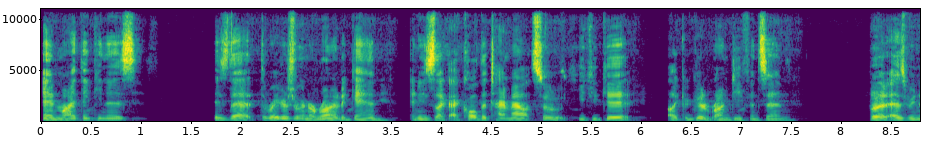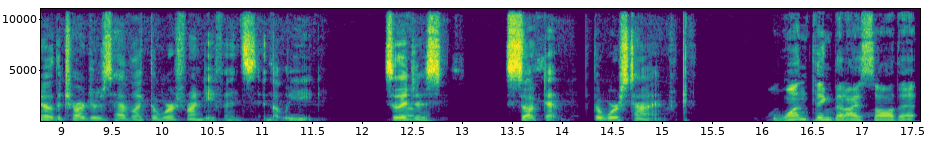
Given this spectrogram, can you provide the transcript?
And my thinking is is that the Raiders were going to run it again, and he's like I called the timeout so he could get like a good run defense in. But as we know, the Chargers have like the worst run defense in the league. So they just sucked at the worst time. One thing that I saw that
